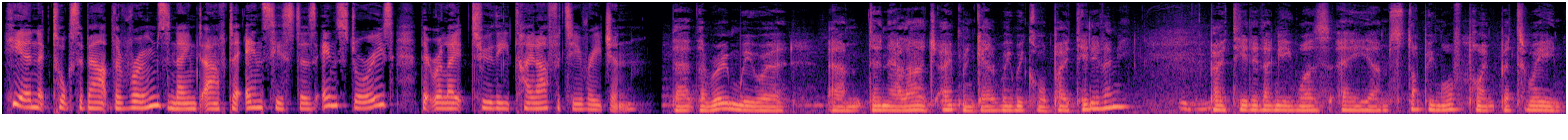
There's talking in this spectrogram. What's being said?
Here, Nick talks about the rooms named after ancestors and stories that relate to the Tairāwhiti region the, the room we were um, in our large open gallery we call Pautirirangi. Mm-hmm. Pautirirangi was a um, stopping off point between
